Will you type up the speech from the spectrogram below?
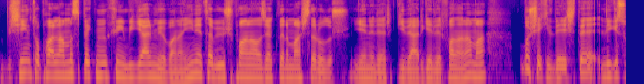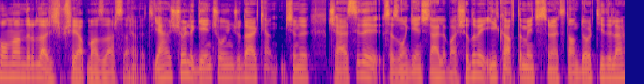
bir şeyin toparlanması pek mümkün gibi gelmiyor bana. Yine tabii 3 puan alacakları maçlar olur. Yenilir, gider, gelir falan ama bu şekilde işte ligi sonlandırırlar hiçbir şey yapmazlarsa. Evet. Yani şöyle genç oyuncu derken şimdi Chelsea de sezona gençlerle başladı ve ilk hafta Manchester United'dan 4 yediler.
